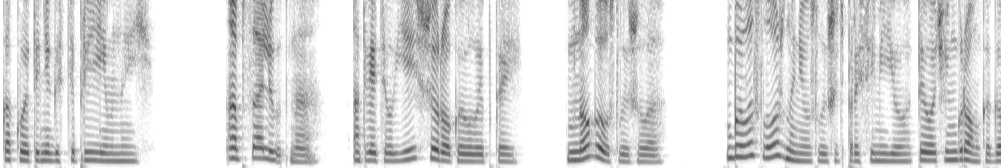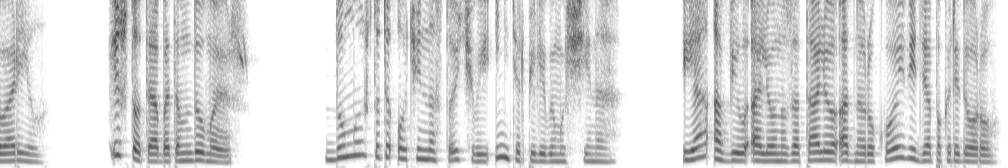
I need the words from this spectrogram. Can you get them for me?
«Какой ты негостеприимный». «Абсолютно», — ответил ей с широкой улыбкой. «Много услышала?» «Было сложно не услышать про семью, ты очень громко говорил». «И что ты об этом думаешь?» «Думаю, что ты очень настойчивый и нетерпеливый мужчина». Я обвил Алену за талию одной рукой, ведя по коридору.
